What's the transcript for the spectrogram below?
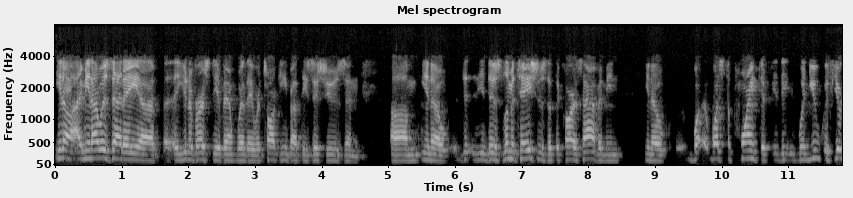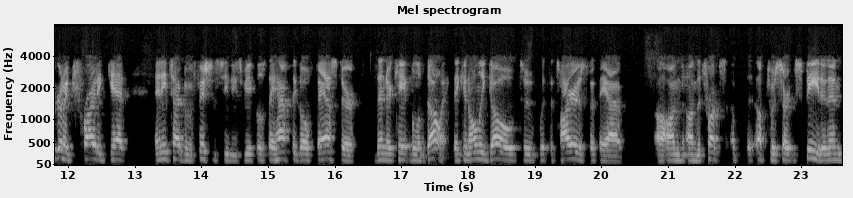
you know, I mean, I was at a, uh, a university event where they were talking about these issues, and um, you know, th- there's limitations that the cars have. I mean, you know, what, what's the point if when you if you're going to try to get any type of efficiency these vehicles, they have to go faster than they're capable of going. They can only go to with the tires that they have uh, on on the trucks up, up, to a certain speed, and then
